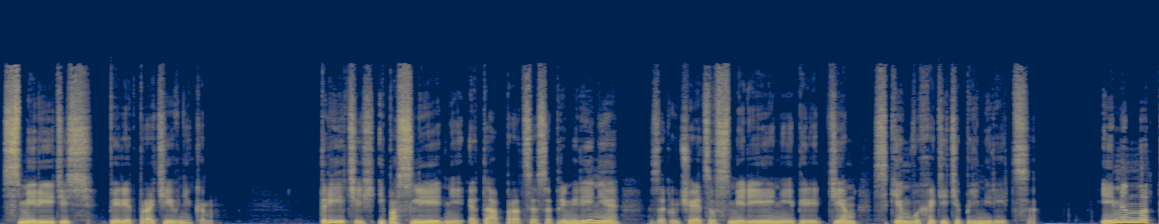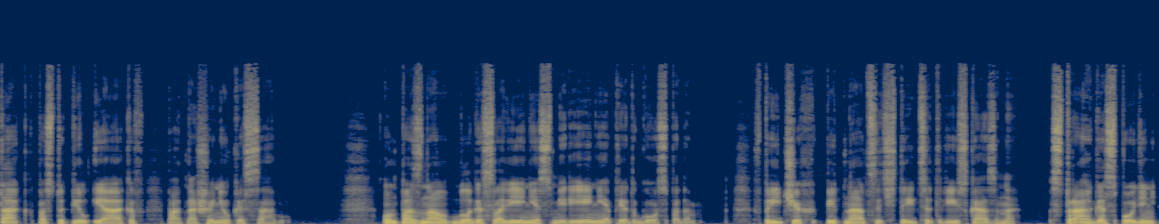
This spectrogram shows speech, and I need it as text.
Смиритесь перед противником. Третий и последний этап процесса примирения заключается в смирении перед тем, с кем вы хотите примириться. Именно так поступил Иаков по отношению к Исаву. Он познал благословение смирения пред Господом. В притчах 15.33 сказано «Страх Господень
